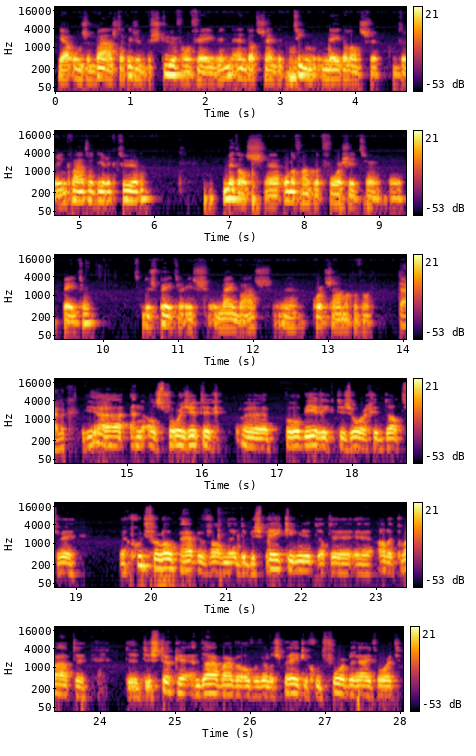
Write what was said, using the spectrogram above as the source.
ja, onze baas, dat is het bestuur van VWIN. En dat zijn de tien Nederlandse drinkwaterdirecteuren. Met als uh, onafhankelijk voorzitter uh, Peter. Dus Peter is mijn baas, kort samengevat. Duidelijk. Ja, en als voorzitter uh, probeer ik te zorgen dat we een goed verloop hebben van uh, de besprekingen, dat de uh, adequate de, de stukken en daar waar we over willen spreken goed voorbereid wordt.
